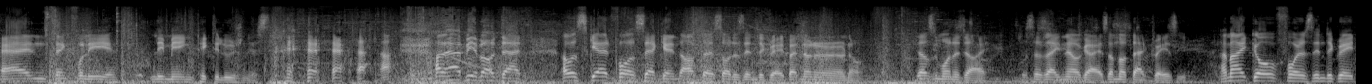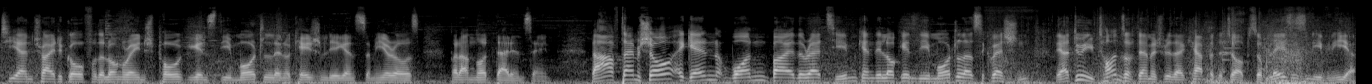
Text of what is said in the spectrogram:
and thankfully Li Ming picked Illusionist. I'm happy about that. I was scared for a second after I saw Disintegrate, but no, no, no, no, no. Doesn't want to die. Just as I know, guys, I'm not that crazy. I might go for Disintegrate here and try to go for the long-range poke against the Immortal and occasionally against some heroes, but I'm not that insane. The halftime show, again, won by the red team. Can they lock in the Immortal? That's the question. They are doing tons of damage with that cap at the top, so Blaze isn't even here.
